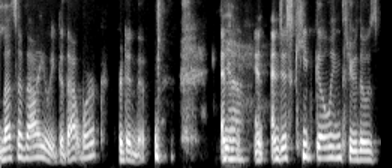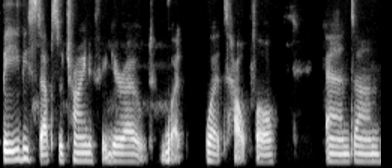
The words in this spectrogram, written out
let's evaluate did that work or didn't it and, yeah. and and just keep going through those baby steps of trying to figure out what what's helpful and um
